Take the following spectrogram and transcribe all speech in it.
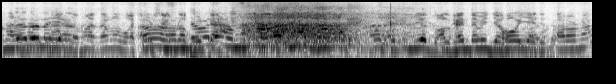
સમજા દો ને યાર તમે જહો યાર જતા રહો ના.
